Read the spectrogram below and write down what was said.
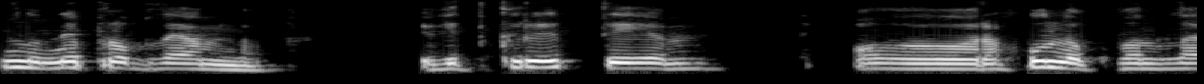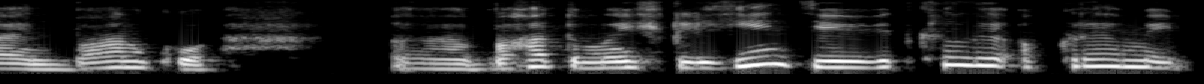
ну, не проблемно відкрити рахунок в онлайн-банку, е, багато моїх клієнтів відкрили окремий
